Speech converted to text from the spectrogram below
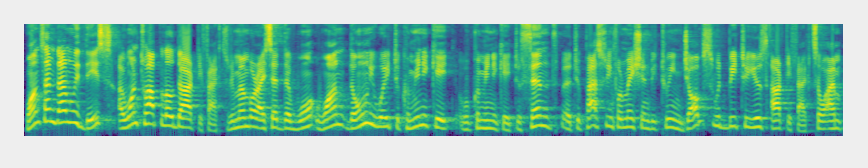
Once I'm done with this, I want to upload the artifacts. Remember I said the one, the only way to communicate or communicate, to send, uh, to pass information between jobs would be to use artifacts. So I'm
